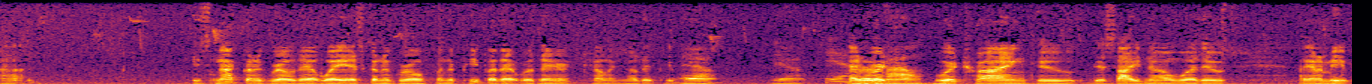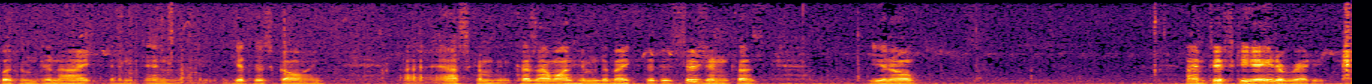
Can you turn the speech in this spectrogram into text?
Uh, it's not going to grow that way. It's going to grow from the people that were there telling other people. Yeah, yeah. Yeah. And we're, we're trying to decide now whether I'm going to meet with him tonight and, and get this going. Uh, ask him because I want him to make the decision because, you know, I'm 58 already.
